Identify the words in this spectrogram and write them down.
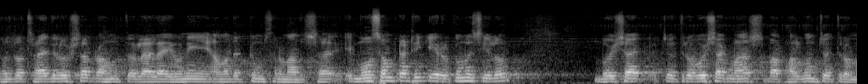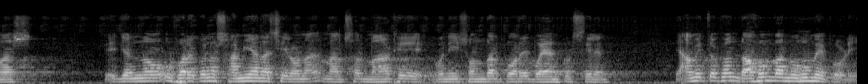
হজরত সাহেদুল সাহেব রহমতুল্লাহ উনি আমাদের টুমসার মাদ্রাসা, এই মৌসুমটা ঠিক এরকমই ছিল। বৈশাখ চৈত্র, বৈশাখ মাস বা ফাল্গুন চৈত্র মাস। এই জন্য উপরে কোনো সামিয়ানা ছিল না। মাদ্রাসার মাঠে উনি সন্ধ্যার পরে বয়ান করছিলেন। আমি তখন দাহম বা নুহুমে পড়ি।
